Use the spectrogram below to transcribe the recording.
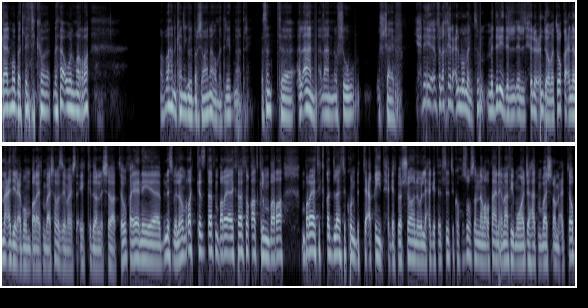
قال مو بأتلتيكو أول مرة. الظاهر كان يقول برشلونة أو مدريد ما أدري. بس أنت آه، الان الآن وش وش شايف؟ يعني في الأخير على المومنتم. مدريد ال- الحلو عندهم أتوقع إنه ما عاد يلعبون مباريات مباشرة زي ما يأكدون للشباب تو. فيعني آه، بالنسبة لهم ركز ثلاث مباريات ثلاث نقاط كل مباراة. مبارياتك قد لا تكون بالتعقيد حقت برشلونة ولا حقت أتلتيكو خصوصا إنه مرة ثانية ما في مواجهات مباشرة مع ال top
